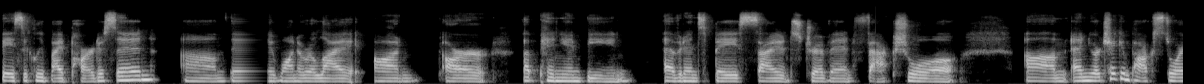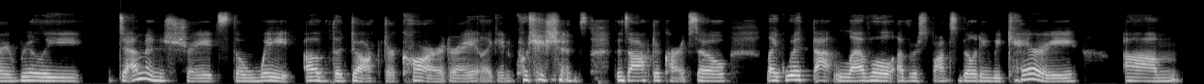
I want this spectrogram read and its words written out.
basically bipartisan um, they, they want to rely on our opinion being evidence based, science driven, factual. Um, and your chickenpox story really demonstrates the weight of the doctor card, right? Like in quotations, the doctor card. So, like with that level of responsibility we carry, um,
